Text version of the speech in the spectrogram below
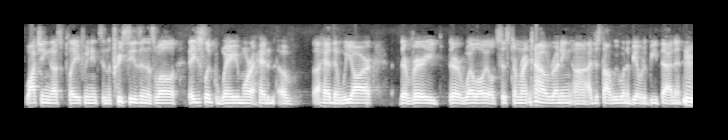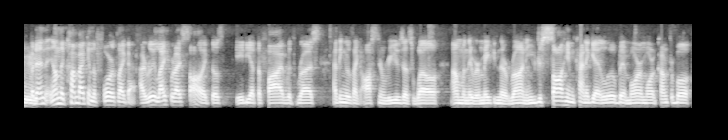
watching us play Phoenix in the preseason as well. They just look way more ahead of ahead than we are they're very they're well oiled system right now running. Uh, I just thought we wouldn't be able to beat that. And mm-hmm. but then on the comeback in the fourth, like I really liked what I saw, like those AD at the five with Russ. I think it was like Austin Reaves as well. Um, when they were making their run, and you just saw him kind of get a little bit more and more comfortable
